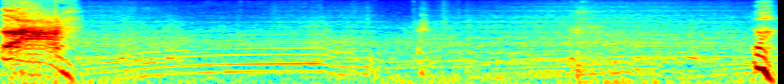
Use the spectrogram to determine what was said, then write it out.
Ah! Ugh.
